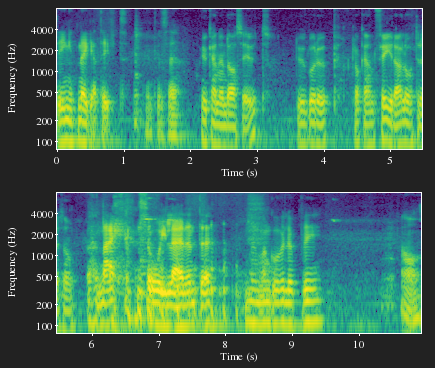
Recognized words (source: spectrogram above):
det är inget negativt. Jag säga. Hur kan en dag se ut? Du går upp klockan fyra låter det som. Nej, så illa är det inte. Men man går väl upp vid... Ja,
